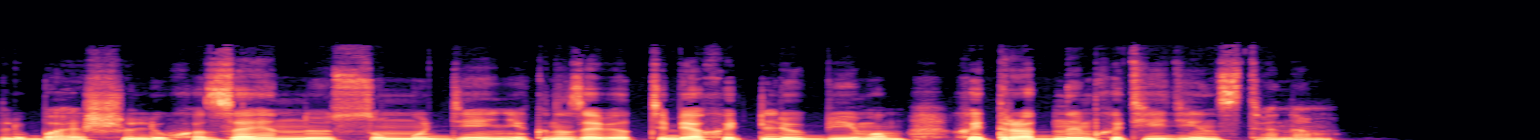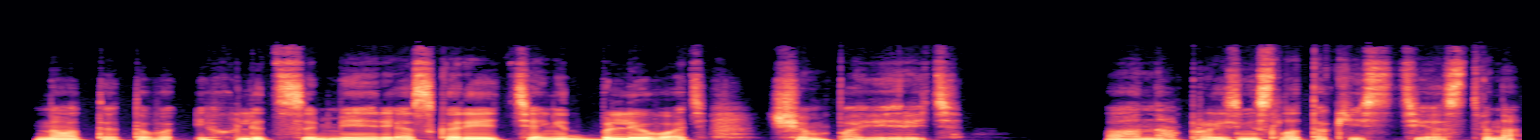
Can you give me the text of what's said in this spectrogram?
любая шлюха за энную сумму денег назовет тебя хоть любимым, хоть родным, хоть единственным. Но от этого их лицемерия скорее тянет блевать, чем поверить. А она произнесла так естественно,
